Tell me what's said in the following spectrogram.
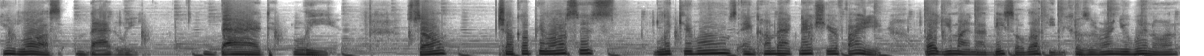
You lost badly. Badly. So, chuck up your losses, lick your wounds, and come back next year fighting. But you might not be so lucky because the run you went on,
